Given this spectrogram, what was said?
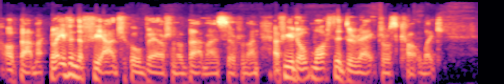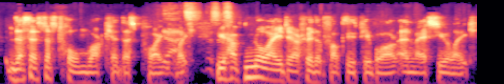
of Batman, not even the theatrical version of Batman Superman. If you don't watch the director's cut, like this is just homework at this point. Yeah, like this you is- have no idea who the fuck these people are unless you like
